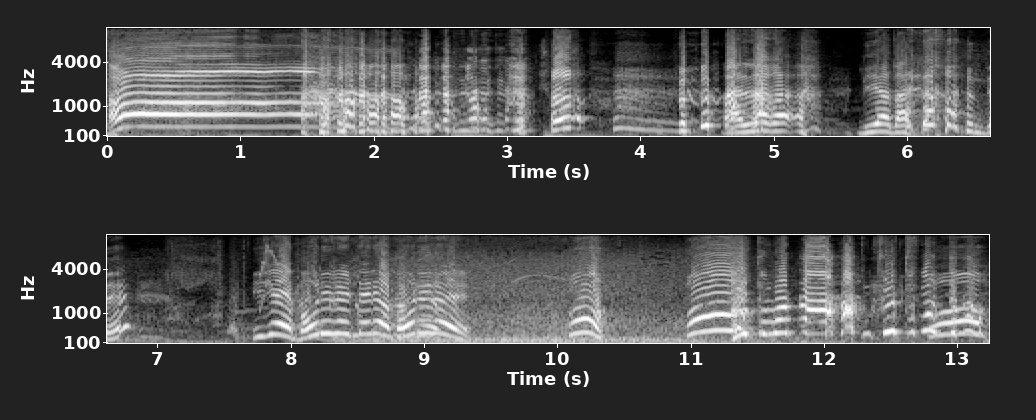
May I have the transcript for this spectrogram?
아! 날라가 리아 날라가는데? 이제 머리를 때려 머리를. 오오! 뿜었다! 불 뿜었다! 오!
